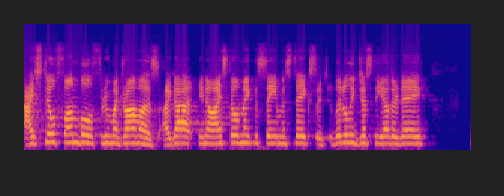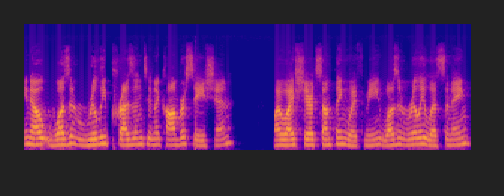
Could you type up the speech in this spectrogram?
I still fumble through my dramas. I got, you know, I still make the same mistakes. It, literally just the other day, you know, wasn't really present in a conversation. My wife shared something with me, wasn't really listening,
